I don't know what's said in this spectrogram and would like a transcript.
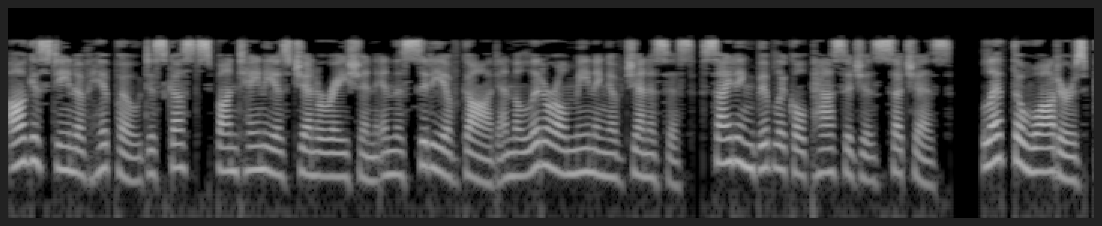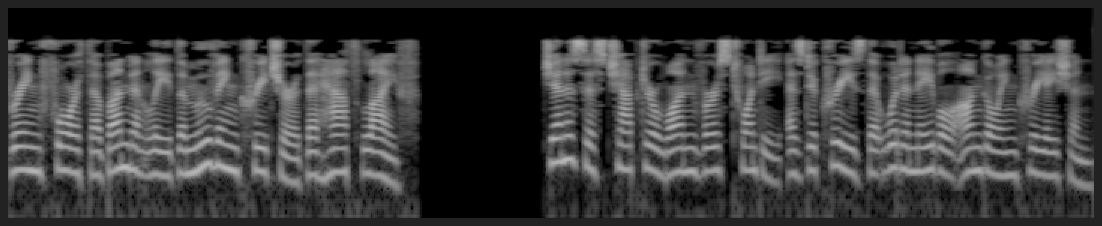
Augustine of Hippo discussed spontaneous generation in the City of God and the literal meaning of Genesis, citing biblical passages such as let the waters bring forth abundantly the moving creature that hath life. Genesis chapter 1 verse 20 as decrees that would enable ongoing creation.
